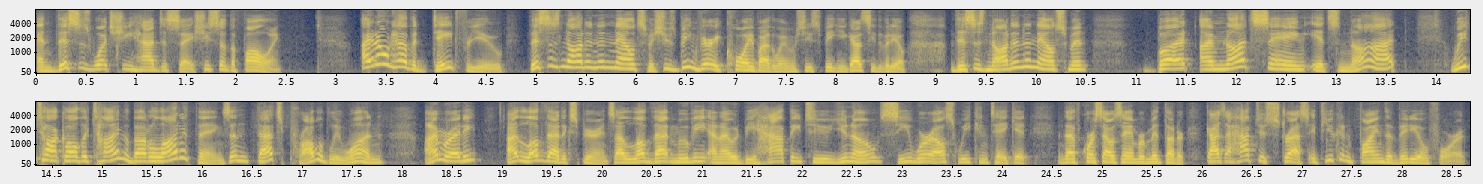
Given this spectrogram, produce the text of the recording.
And this is what she had to say. She said the following I don't have a date for you. This is not an announcement. She was being very coy, by the way, when she's speaking. You got to see the video. This is not an announcement, but I'm not saying it's not. We talk all the time about a lot of things, and that's probably one. I'm ready. I love that experience. I love that movie, and I would be happy to, you know, see where else we can take it. And of course, that was Amber Midthunder. Guys, I have to stress if you can find the video for it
